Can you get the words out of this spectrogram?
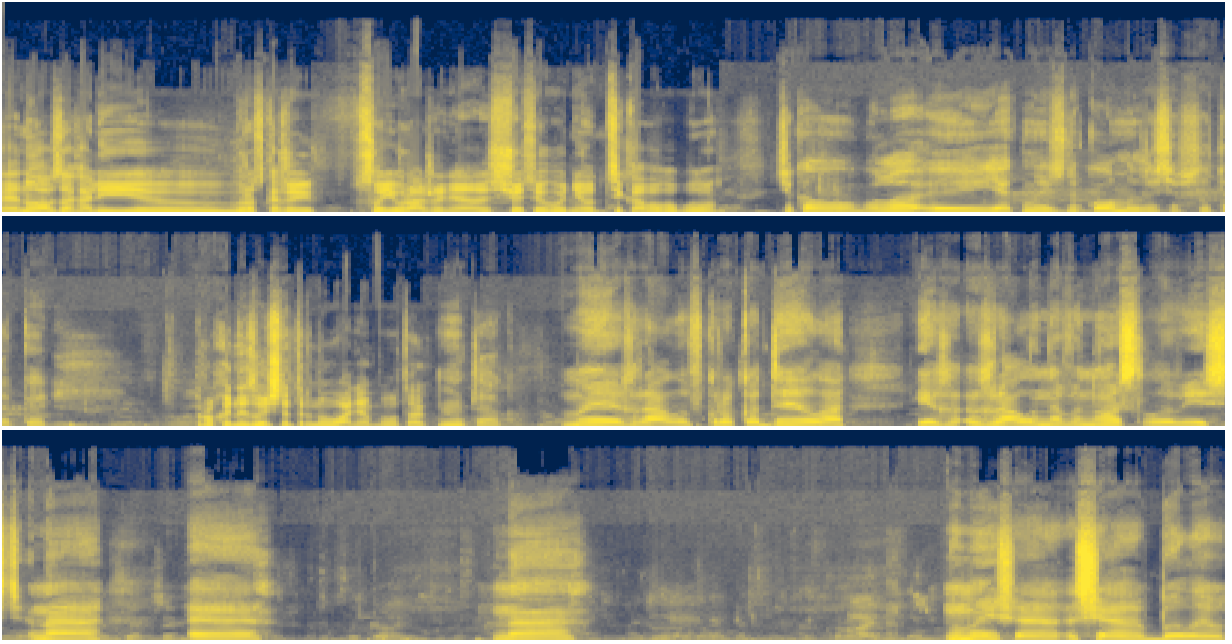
Е, Ну а взагалі, е, розкажи свої враження, що сьогодні от цікавого було? Цікаво було, е, як ми знайомилися, все таке. Трохи незвичне тренування було, так? Ну так. Ми грали в крокодила і грали на виносливість, на. Е, на ну, ми ще, ще били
